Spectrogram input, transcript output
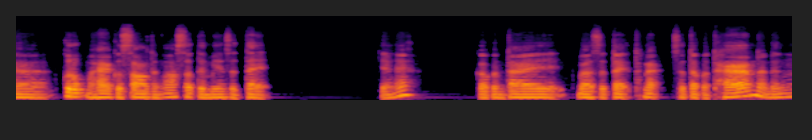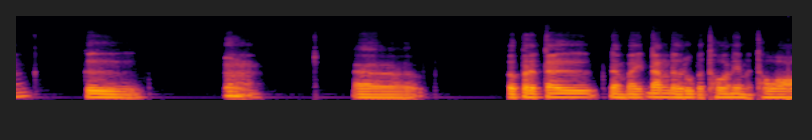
ថាគ្រប់មហាកុសលទាំងអស់សុទ្ធតែមានសតិអញ្ចឹងណាក៏ប៉ុន្តែបើសតិថ្នាក់សតិប្បដ្ឋានអានឹងគឺ អឺប្រព្រឹត្តទៅដើម្បីដឹងនៅរូបធម៌នាមធម៌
